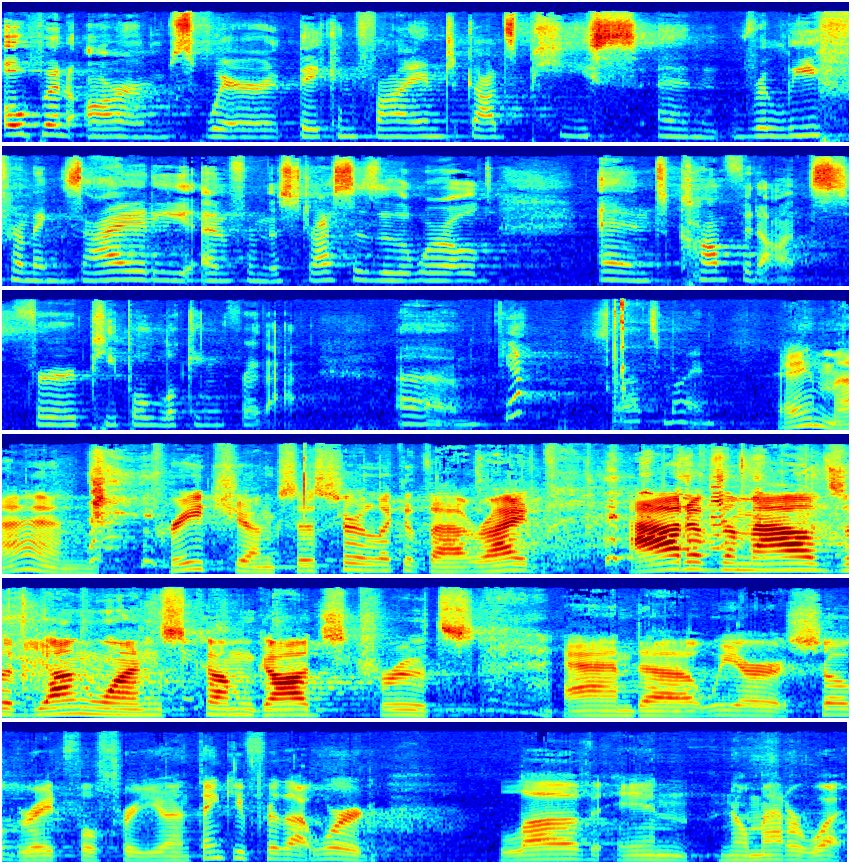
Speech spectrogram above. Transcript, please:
open arms where they can find God's peace and relief from anxiety and from the stresses of the world and confidence for people looking for that. Um, yeah, that's mine. Amen. Preach, young sister. Look at that, right? Out of the mouths of young ones come God's truths. And uh, we are so grateful for you. And thank you for that word love in no matter what.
